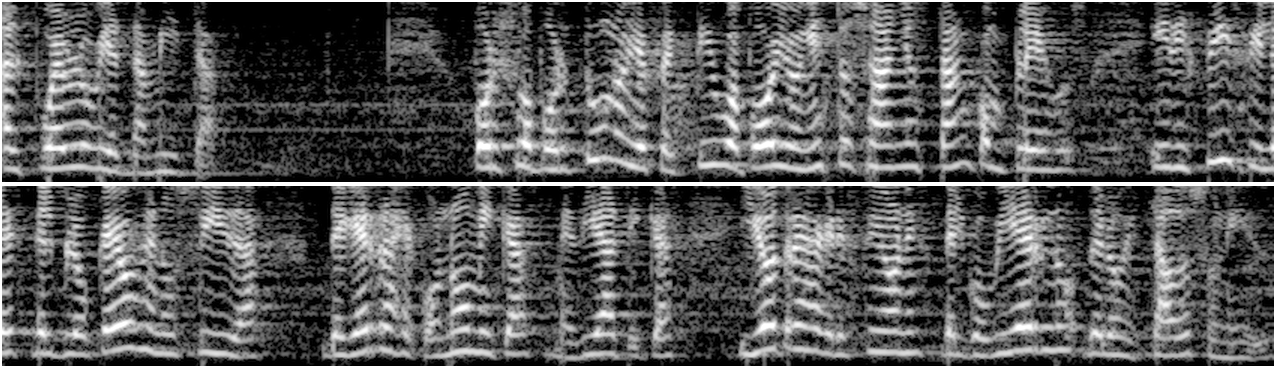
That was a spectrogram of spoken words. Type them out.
al pueblo vietnamita por su oportuno y efectivo apoyo en estos años tan complejos y difíciles del bloqueo genocida, de guerras económicas, mediáticas y otras agresiones del gobierno de los Estados Unidos.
